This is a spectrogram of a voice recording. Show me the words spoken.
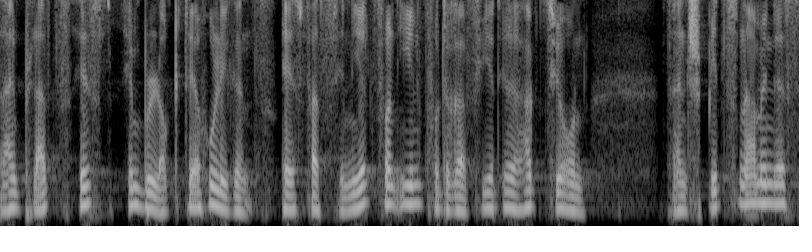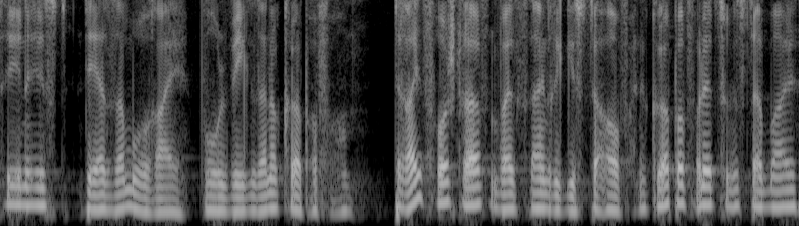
Sein Platz ist im Block der Hooligans. Er ist fasziniert von ihnen, fotografiert ihre Aktion. Sein Spitzname in der Szene ist der Samurai, wohl wegen seiner Körperform. Drei Vorstrafen weist sein Register auf. Eine Körperverletzung ist dabei,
